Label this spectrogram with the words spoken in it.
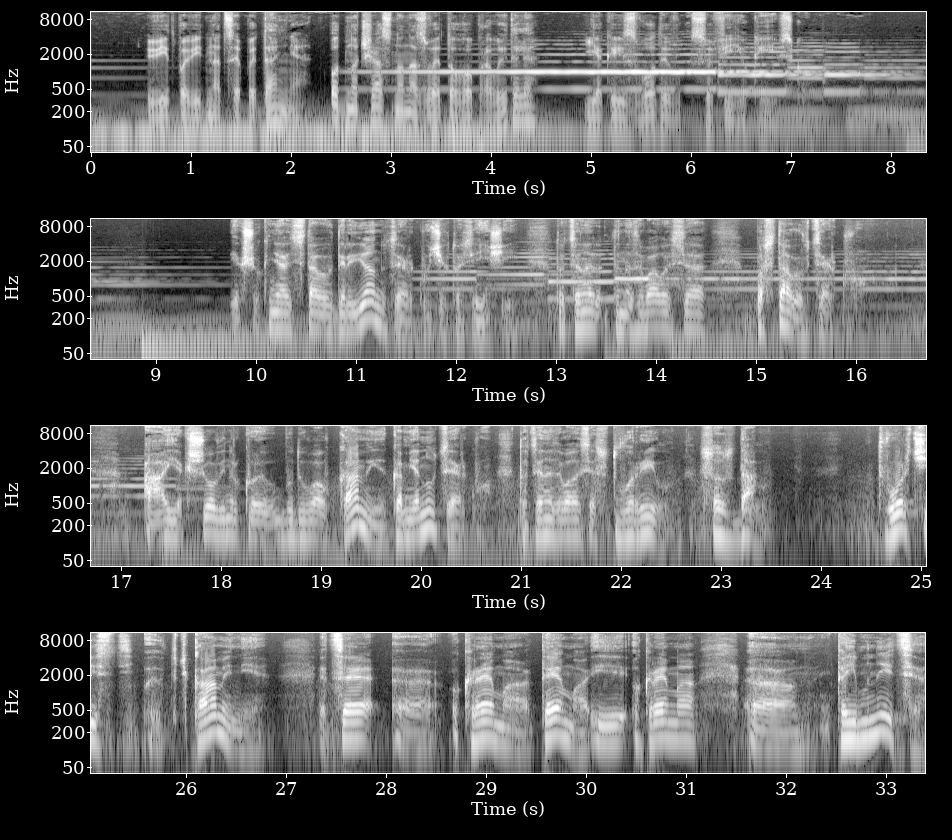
Відповідь на це питання одночасно назве того правителя, який зводив Софію Київську. Якщо князь ставив дерев'яну церкву чи хтось інший, то це називалося поставив церкву. А якщо він будував кам'яну церкву, то це називалося створив, создав. Творчість е, в камені це е, окрема тема і окрема е, таємниця,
